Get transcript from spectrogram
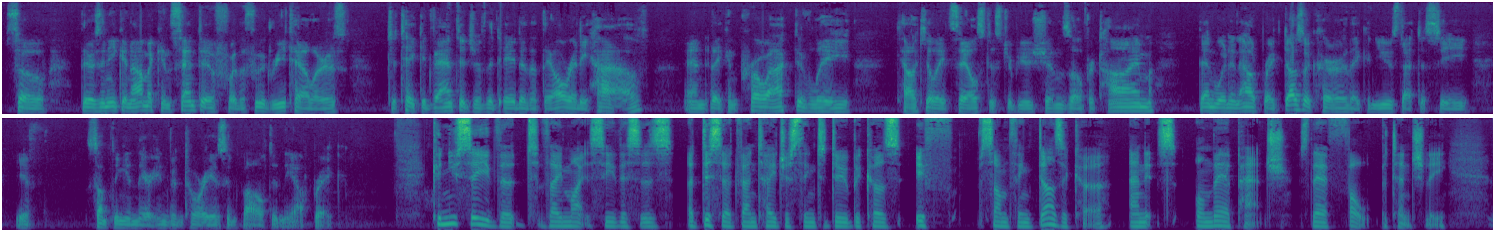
So, there's an economic incentive for the food retailers to take advantage of the data that they already have, and they can proactively calculate sales distributions over time. Then, when an outbreak does occur, they can use that to see if something in their inventory is involved in the outbreak. Can you see that they might see this as a disadvantageous thing to do because if something does occur and it's on their patch, it's their fault potentially,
